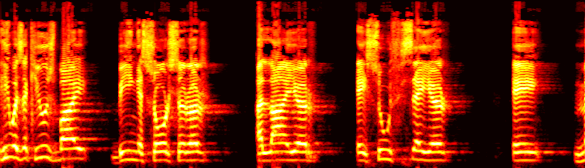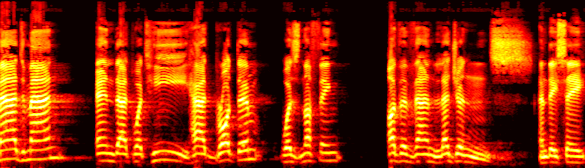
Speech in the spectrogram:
he was accused by being a sorcerer, a liar, a soothsayer, a madman, and that what he had brought them was nothing other than legends. And they say,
